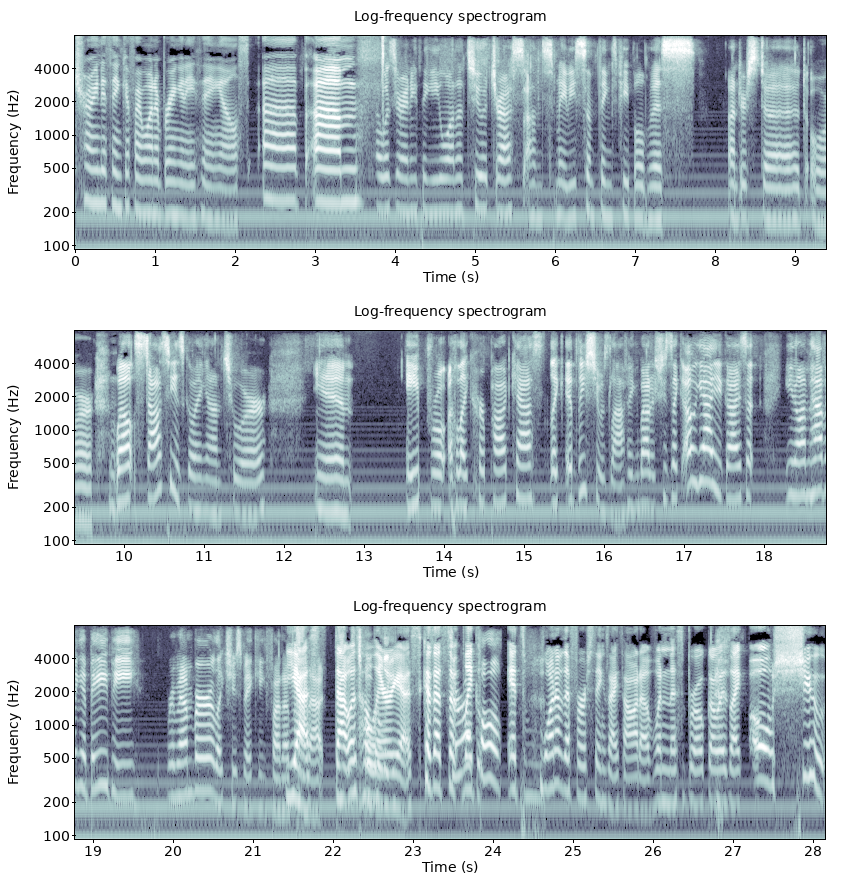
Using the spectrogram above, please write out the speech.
trying to think if I want to bring anything else up. Um, Oh, was there anything you wanted to address on maybe some things people misunderstood or well, Stassi is going on tour in April like her podcast like at least she was laughing about it. She's like, "Oh yeah, you guys, uh, you know, I'm having a baby." Remember? Like she's making fun of yes, that. that, was totally- hilarious because that's the, like fault. it's one of the first things I thought of when this broke. I was like, oh shoot.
